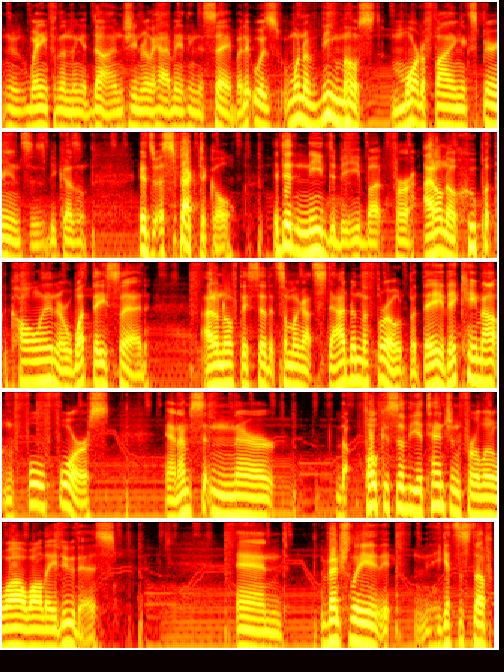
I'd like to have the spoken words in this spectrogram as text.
waiting for them to get done. She didn't really have anything to say, but it was one of the most mortifying experiences because it's a spectacle. It didn't need to be, but for I don't know who put the call in or what they said. I don't know if they said that someone got stabbed in the throat, but they they came out in full force and I'm sitting there the focus of the attention for a little while while they do this and eventually it, he gets the stuff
